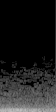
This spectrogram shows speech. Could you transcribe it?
Mm-hmm.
